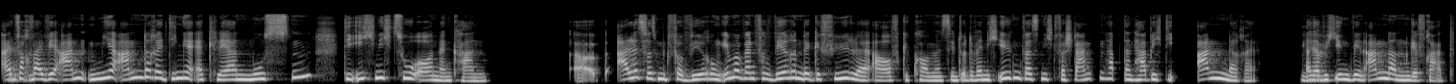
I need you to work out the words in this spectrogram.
Einfach mhm. weil wir an, mir andere Dinge erklären mussten, die ich nicht zuordnen kann. Äh, alles, was mit Verwirrung, immer wenn verwirrende Gefühle aufgekommen sind oder wenn ich irgendwas nicht verstanden habe, dann habe ich die andere. Also ja. habe ich irgendwen anderen gefragt.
